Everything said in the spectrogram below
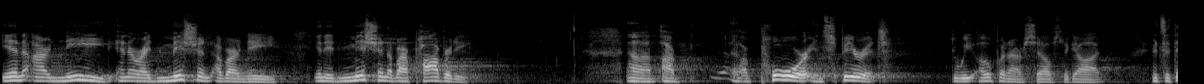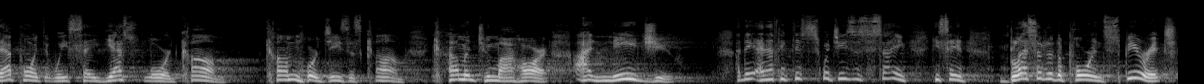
In our need, in our admission of our need, in admission of our poverty, uh, our, our poor in spirit, do we open ourselves to God. It's at that point that we say, Yes, Lord, come. Come, Lord Jesus, come. Come into my heart. I need you. I think, and I think this is what Jesus is saying. He's saying, Blessed are the poor in spirit,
